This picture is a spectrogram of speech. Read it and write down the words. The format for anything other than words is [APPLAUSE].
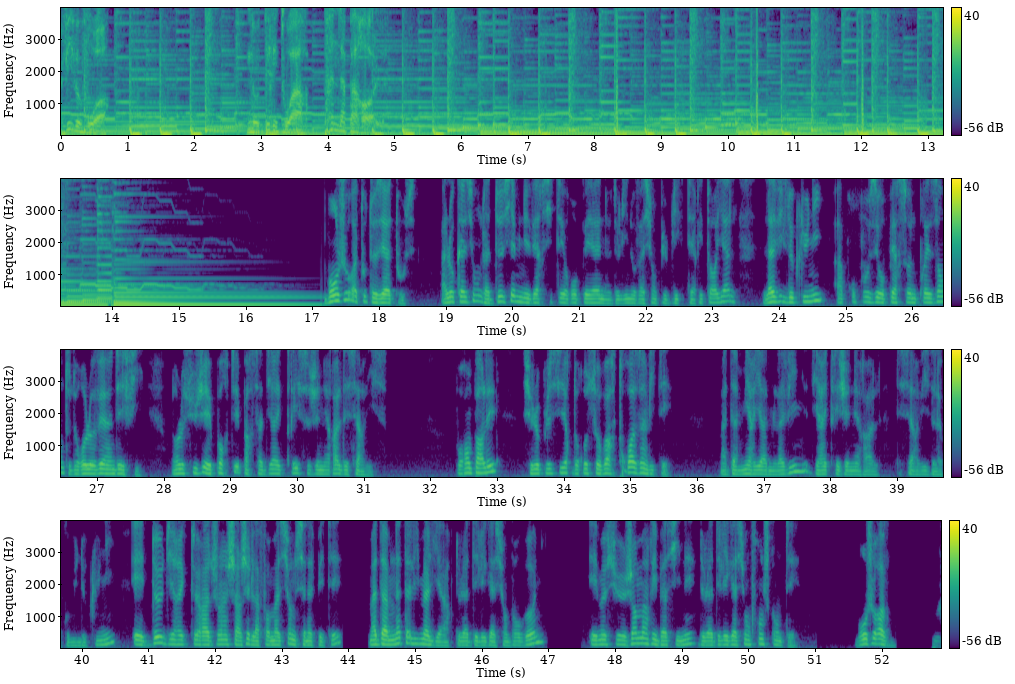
vive voix. Nos territoires prennent la parole. Bonjour à toutes et à tous. À l'occasion de la deuxième université européenne de l'innovation publique territoriale, la ville de Cluny a proposé aux personnes présentes de relever un défi, dont le sujet est porté par sa directrice générale des services. Pour en parler, j'ai le plaisir de recevoir trois invités. Madame Myriam Lavigne, directrice générale des services de la commune de Cluny, et deux directeurs adjoints chargés de la formation du CNFPT, Madame Nathalie Maliard de la délégation Bourgogne et Monsieur Jean-Marie Bassinet de la délégation Franche-Comté. Bonjour à vous.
